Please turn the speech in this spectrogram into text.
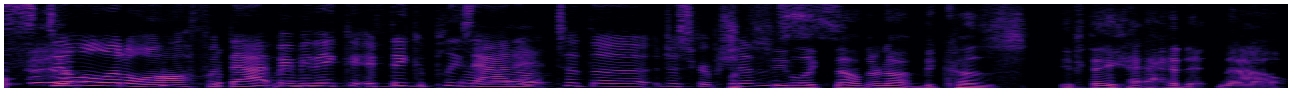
still a little off with that. Maybe they could, if they could please add uh-huh. it to the But descriptions. see, like now they're not because if they add it now,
